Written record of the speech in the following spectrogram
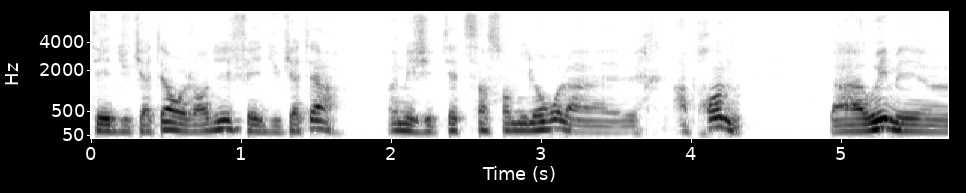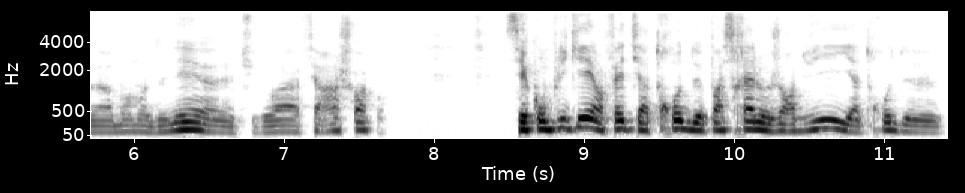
t'es éducateur aujourd'hui, fais éducateur. Ouais, mais j'ai peut-être 500 000 euros là à prendre. Bah oui, mais à un moment donné, tu dois faire un choix. C'est compliqué. En fait, il y a trop de passerelles aujourd'hui. Il y a trop de.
